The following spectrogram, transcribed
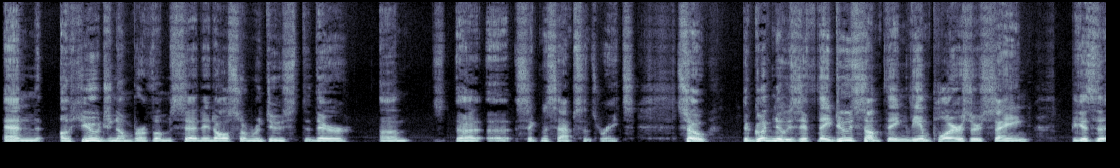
And a huge number of them said it also reduced their um, uh, uh, sickness absence rates. So the good news, if they do something, the employers are saying, because the,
